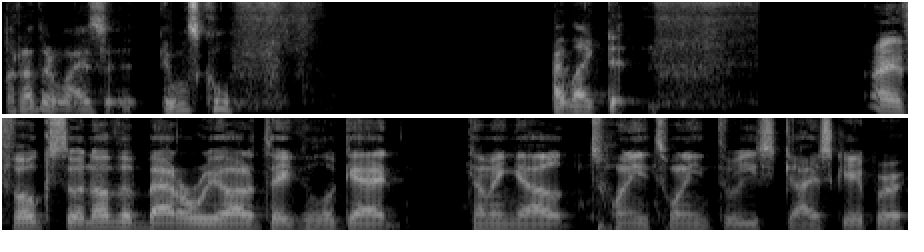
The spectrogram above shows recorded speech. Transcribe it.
but otherwise, it, it was cool. I liked it. All right, folks. So another battle royale to take a look at coming out 2023 skyscraper.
